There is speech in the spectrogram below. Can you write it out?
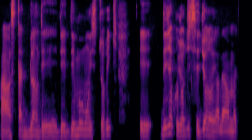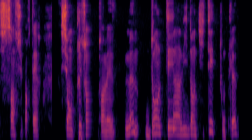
un stade blindé, des, des, moments historiques. Et déjà qu'aujourd'hui, c'est dur de regarder un match sans supporters. Si en plus on t'enlève même dans le terrain l'identité de ton club,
